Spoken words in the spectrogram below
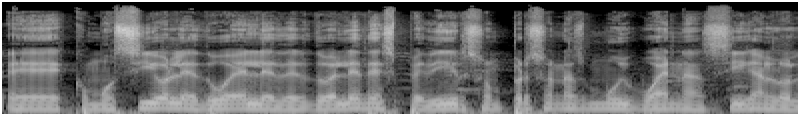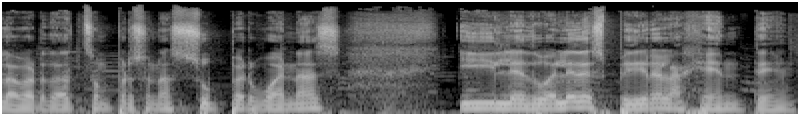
Eh, como si o le duele, le duele despedir. Son personas muy buenas, síganlo, la verdad, son personas súper buenas. Y le duele despedir a la gente.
